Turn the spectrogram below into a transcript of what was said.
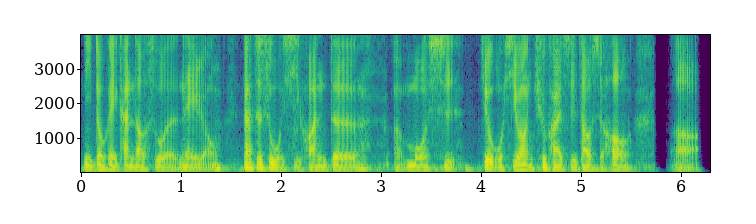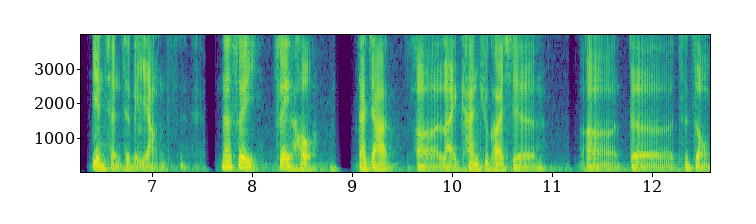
你都可以看到所有的内容。那这是我喜欢的呃模式。就我希望区块势到时候呃变成这个样子。那所以最后大家呃来看区块势呃的这种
